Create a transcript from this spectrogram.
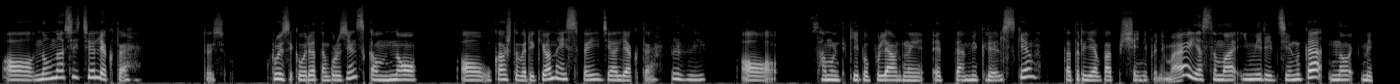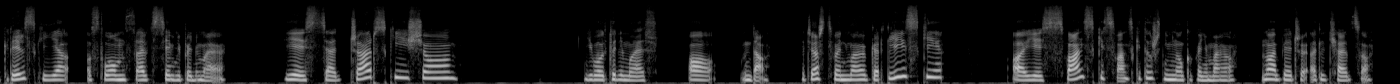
А, но у нас есть диалекты. То есть в Грузии говорят на грузинском, но а, у каждого региона есть свои диалекты. Mm-hmm. Самые такие популярные — это микрельский, который я вообще не понимаю. Я сама имеретинка, но микрельский я условно совсем не понимаю. Есть аджарский еще. Его вот понимаешь? А, да. Аджарский понимаю, карлийский. А есть сванский. Сванский тоже немного понимаю. Но, опять же, отличается.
